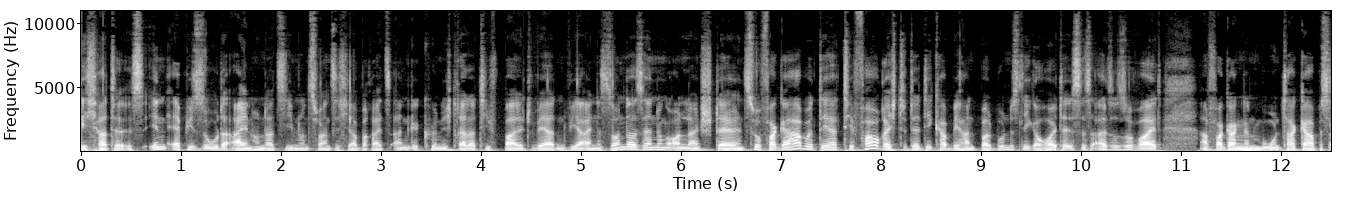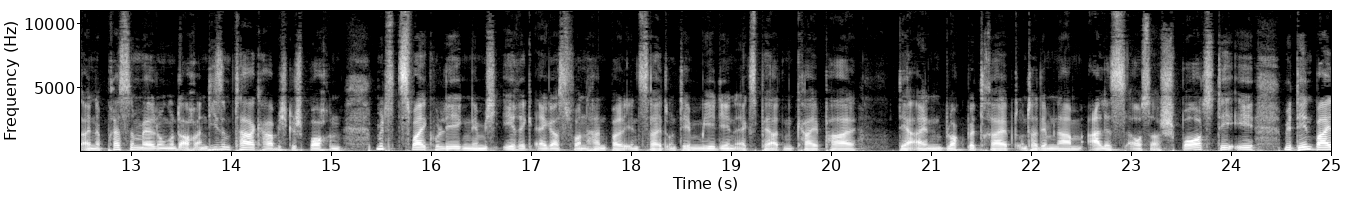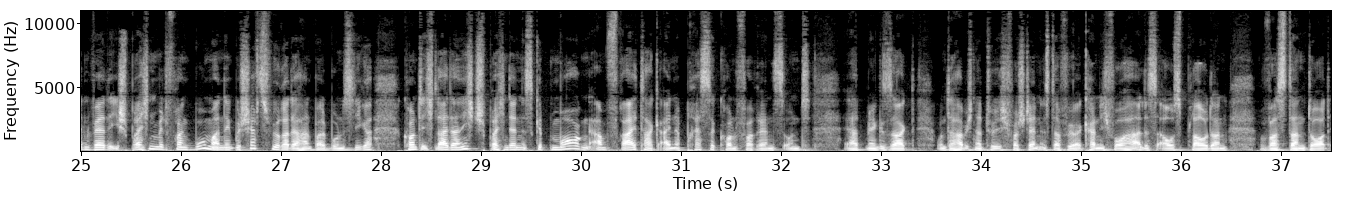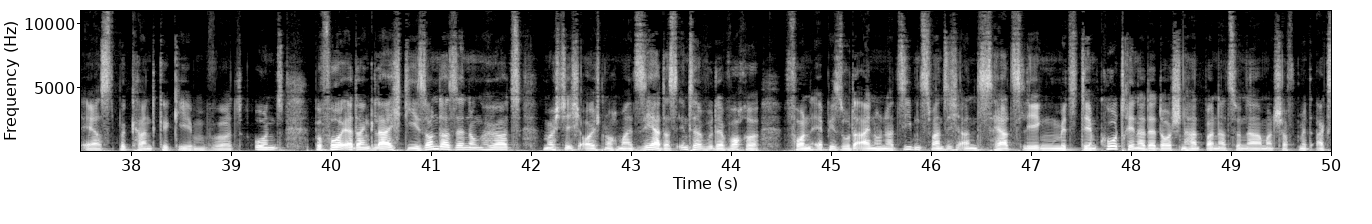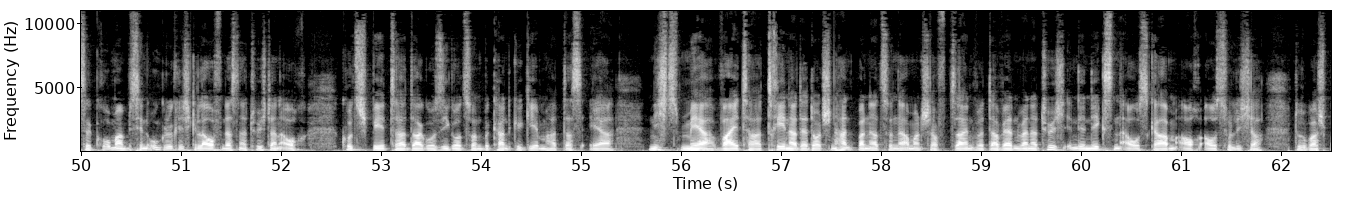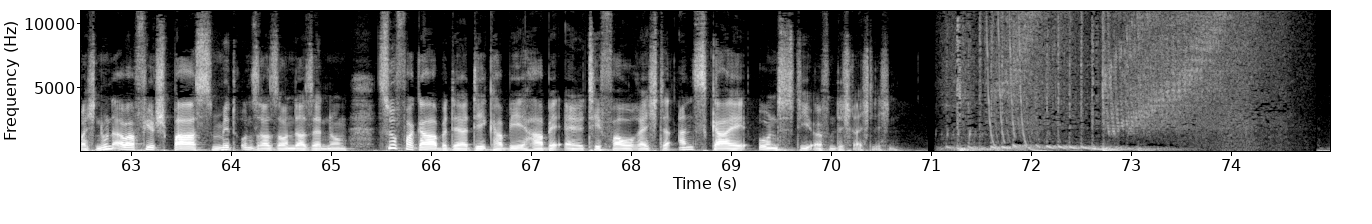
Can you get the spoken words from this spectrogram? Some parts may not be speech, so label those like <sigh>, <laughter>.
Ich hatte es in Episode 127 ja bereits angekündigt. Relativ bald werden wir eine Sondersendung online stellen zur Vergabe der TV-Rechte der DKB Handball Bundesliga. Heute ist es also soweit. Am vergangenen Montag gab es eine Pressemeldung und auch an diesem Tag habe ich gesprochen mit zwei Kollegen, nämlich Erik Eggers von Handball Insight und dem Medienexperten Kai Pahl der einen Blog betreibt unter dem Namen alles außer Sport.de. Mit den beiden werde ich sprechen. Mit Frank Buhmann, dem Geschäftsführer der Handball-Bundesliga, konnte ich leider nicht sprechen, denn es gibt morgen am Freitag eine Pressekonferenz und er hat mir gesagt, und da habe ich natürlich Verständnis dafür, er kann nicht vorher alles ausplaudern, was dann dort erst bekannt gegeben wird. Und bevor er dann gleich die Sondersendung hört, möchte ich euch nochmal sehr das Interview der Woche von Episode 127 ans Herz legen mit dem Co-Trainer der deutschen Handballnationalmannschaft, mit Axel Kromer. Bisschen unglücklich gelaufen, dass natürlich dann auch kurz später Dago Sigurdsson bekannt gegeben hat, dass er nicht mehr weiter Trainer der deutschen Handballnationalmannschaft sein wird. Da werden wir natürlich in den nächsten Ausgaben auch ausführlicher drüber sprechen. Nun aber viel Spaß mit unserer Sondersendung zur Vergabe der DKB HBL TV-Rechte an Sky und die öffentlich-rechtlichen.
